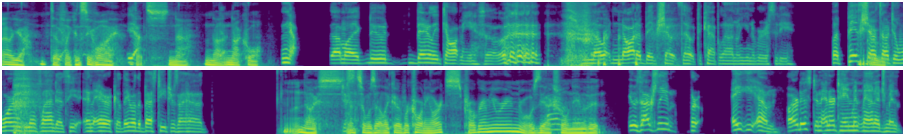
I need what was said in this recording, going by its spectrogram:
Oh, yeah, definitely yeah. can see why. Yeah. That's no, not, yeah. not cool. No. I'm like, dude, barely taught me, so no, not a big shouts out to Capilano University, but big shouts out to Warren Dean Flanders and Erica. They were the best teachers I had. Nice. Just, and so, was that like a recording arts program you were in, or what was the actual um, name of it? It was actually for AEM, Artist and Entertainment Management.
